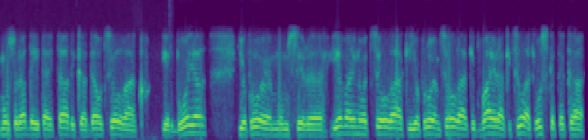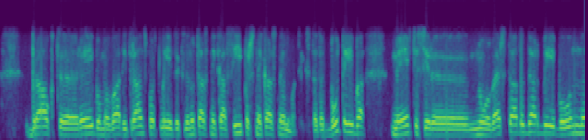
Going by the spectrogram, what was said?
mūsu radītāji tādi, ka daudz cilvēku iet bojā, joprojām mums ir uh, ievainot cilvēki, joprojām cilvēki, vairāki cilvēki uzskata, ka braukt uh, reibuma vadīt transporta līdzekļi, nu tas nekas īpašs, nekas nenotiks. Tātad būtība mērķis ir uh, novērst tādu darbību un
